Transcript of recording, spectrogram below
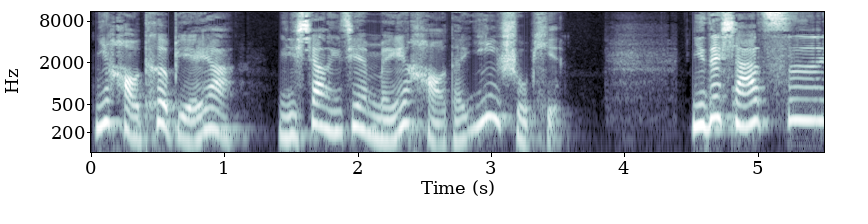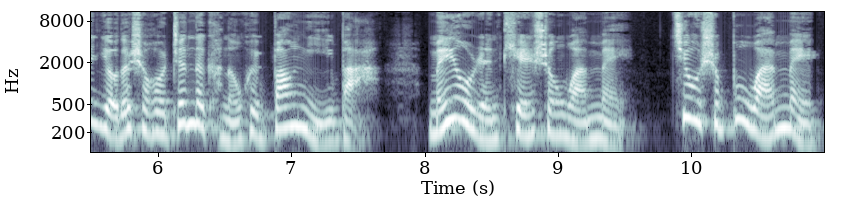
你好特别呀，你像一件美好的艺术品。”你的瑕疵有的时候真的可能会帮你一把。没有人天生完美，就是不完美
